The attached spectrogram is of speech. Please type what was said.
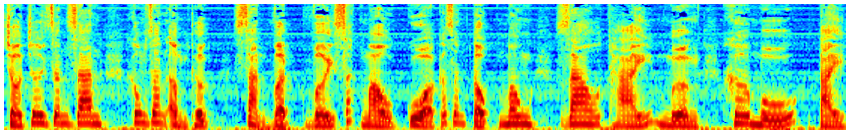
trò chơi dân gian, không gian ẩm thực, sản vật với sắc màu của các dân tộc Mông, Giao, Thái, Mường, Khơ Mú, Tày.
